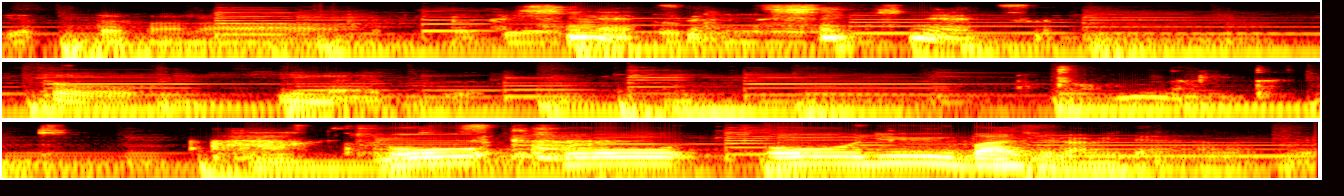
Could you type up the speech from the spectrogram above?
やったかな。火のやつ？火火のやつ？そう、火のやどんなんだっけ？あ、こ超いつか。超超流バジュラみたいな感じで。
